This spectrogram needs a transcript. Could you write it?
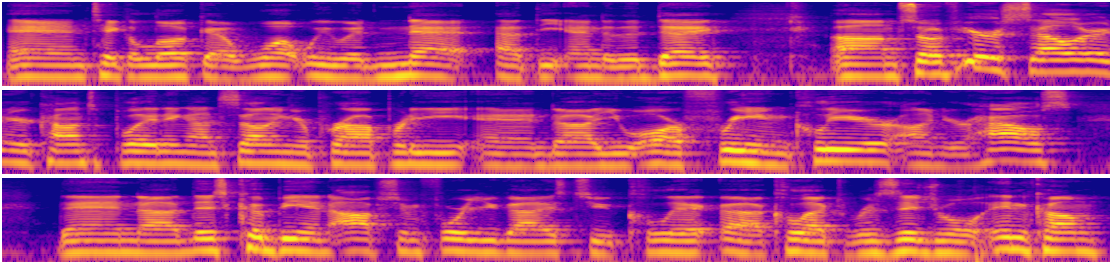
and take a look at what we would net at the end of the day. Um, so if you're a seller and you're contemplating on selling your property and uh, you are free and clear on your house then uh, this could be an option for you guys to collect, uh, collect residual income.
